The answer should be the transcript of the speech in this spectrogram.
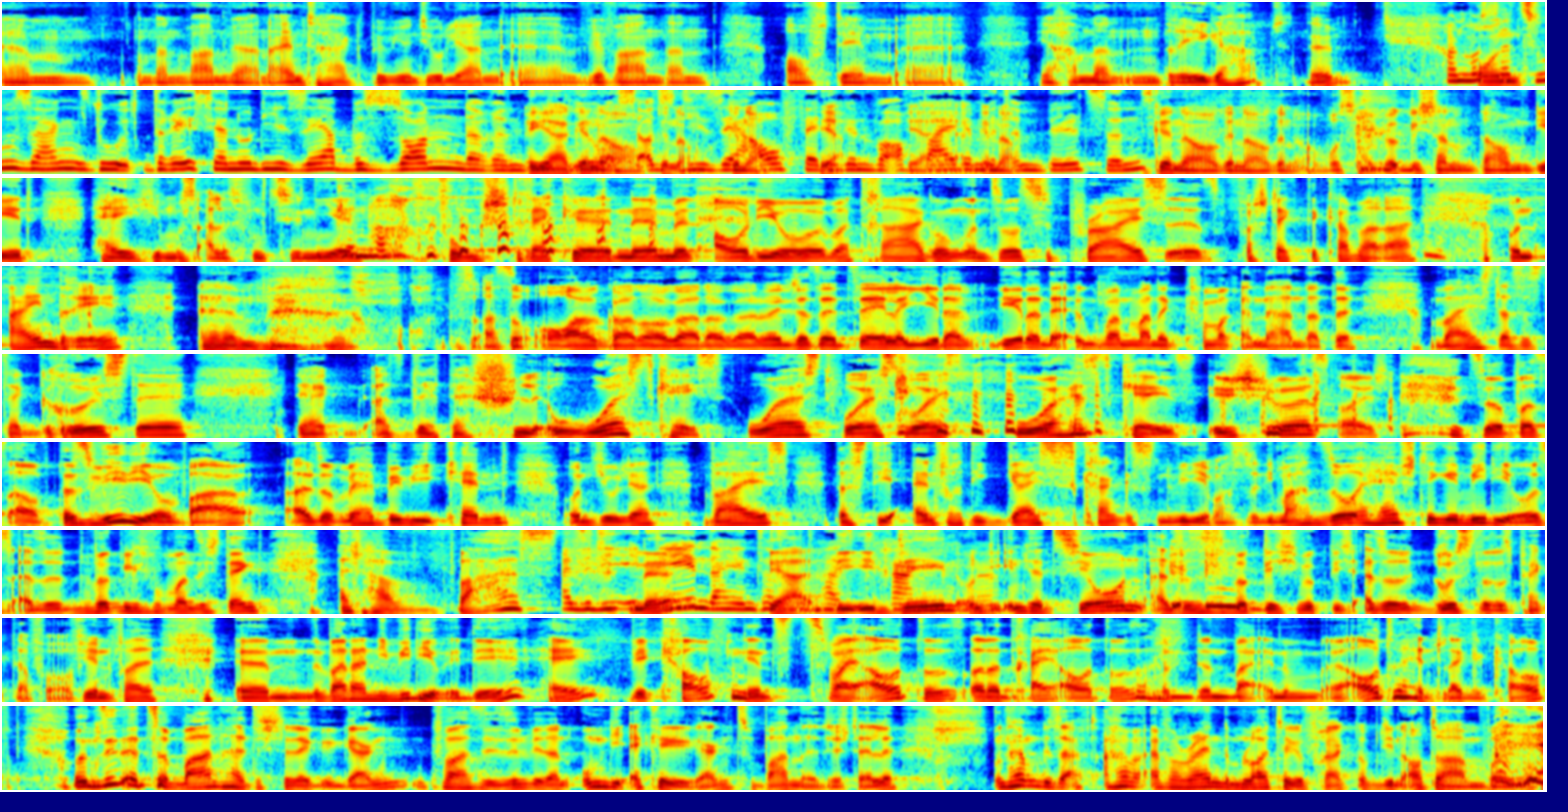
Ähm, und dann waren wir an einem Tag, Bibi und Julian, äh, wir waren dann auf dem, äh, ja, haben dann einen Dreh gehabt. Ne? Man muss Und- dazu sagen, du drehst ja nur die sehr besonderen Videos, Ja, genau, also genau, die sehr genau. aufwendigen, Ja, wo auch ja, beide ja, genau. mit im Bild sind. Genau, genau, genau. Wo es halt wirklich dann darum geht, hey, hier muss alles funktionieren. Genau. Funkstrecke, ne, mit Audioübertragung und so, Surprise, äh, so versteckte Kamera. Und ein Dreh, ähm, das war so, oh Gott, oh Gott, oh Gott, wenn ich das erzähle, jeder, jeder, der irgendwann mal eine Kamera in der Hand hatte, weiß, das ist der größte, der, also der, der Worst Case, Worst, Worst, Worst, Worst Case. Ich schwör's euch. So, pass auf. Das Video war, also wer Bibi kennt und Julian weiß, dass die einfach die geisteskrankesten Videos machen. Also die machen so heftige Videos, also wirklich, wo man sich denkt, Alter, was? Also die Ideen dahinter ja, sind halt die krank, Ideen und ne? die Intention, also es ist wirklich, wirklich, also größten Respekt davor. Auf jeden Fall ähm, war dann die Videoidee, hey, wir kaufen jetzt zwei Autos oder drei Autos, die dann bei einem äh, Autohändler gekauft und sind dann zur Bahnhaltestelle gegangen. Quasi sind wir dann um die Ecke gegangen zur Bahnhaltestelle und haben gesagt, haben einfach random Leute gefragt, ob die ein Auto haben wollen.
